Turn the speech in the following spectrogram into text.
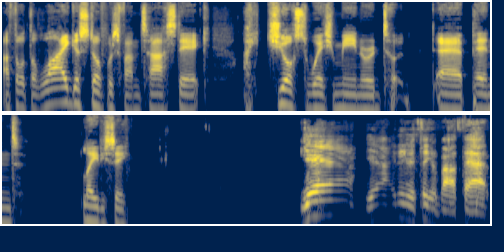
I thought the Liger stuff was fantastic. I just wish Mina had t- uh, pinned Lady C. Yeah, yeah, I didn't even think about that.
